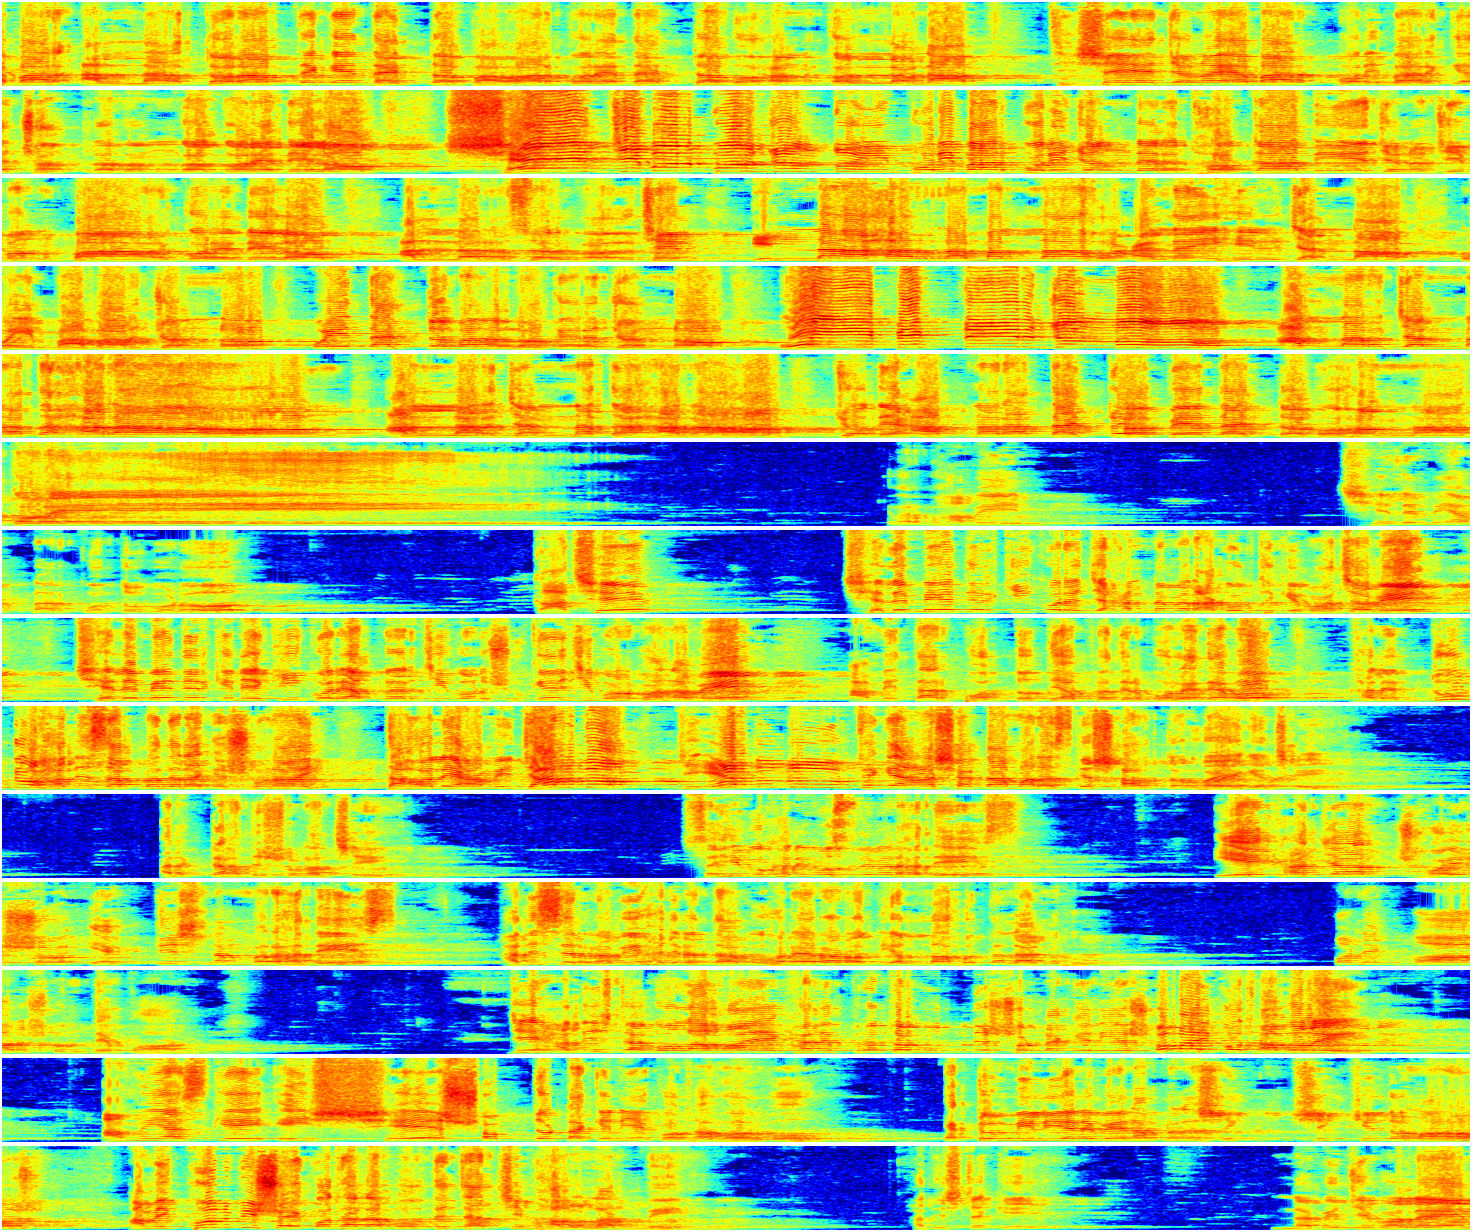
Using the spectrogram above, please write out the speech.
এবার আল্লাহর তরফ থেকে দায়িত্ব পাওয়ার পরে দায়িত্ব বহন করল না। সে যেন এবার পরিবারকে ছত্রভঙ্গ করে দিল। সেই জীবন পর্যন্তই পরিবার পরিজনদের ধোকা দিয়ে যেন জীবন পার করে দিল। আল্লাহ রসুল বলছেন ইল্লাহারামাল্লাহু আলাইহিল জান্নাত ওই বাবার জন্য, ওই দায়িত্ববান লোকের জন্য, ওই ব্যক্তির জন্য আল্লাহর জান্নাত হারাম, আল্লাহর জান্নাত হারাম। যদি আপনারা দায়িত্ব পেয়ে দায়িত্ব বহন না করে এবার ভাবেন ছেলে মেয়ে আপনার কত বড়? কাছের ছেলে মেয়েদের কি করে জাহান্নামের আগুন থেকে বাঁচাবেন? ছেলে মেয়েদেরকে নিয়ে কি করে আপনার জীবন সুখের জীবন বানাবেন? আমি তার পদ্ধতি আপনাদের বলে দেব। খালি দুটো হাদিস আপনাদের আগে শোনাই। তাহলে আমি জানব যে এত দূর থেকে আসাটা আমার আজকে সার্থক হয়ে গেছে। আরেকটা হাদিস শোনাচ্ছি। সহি বুখারি মুসলিমের হাদিস। এক হাজার ছয়শো একত্রিশ নম্বর হাদিস। হাদিসের রবি হজরত আবু হরেরা রদি আল্লাহ তালানহু অনেকবার শুনতে পান। যে হাদিসটা বলা হয়, এখানে প্রথম উদ্দেশ্যটাকে নিয়ে সবাই কথা বলে। আমি আজকে এই শেষ শব্দটাকে নিয়ে কথা বলব। একটু মিলিয়ে নেবেন আপনারা শিক- শিক্ষিত মানুষ। আমি কোন বিষয়ে কথাটা বলতে চাচ্ছি ভালো লাগবে? হাদিসটা কি? নবীজি বলেন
